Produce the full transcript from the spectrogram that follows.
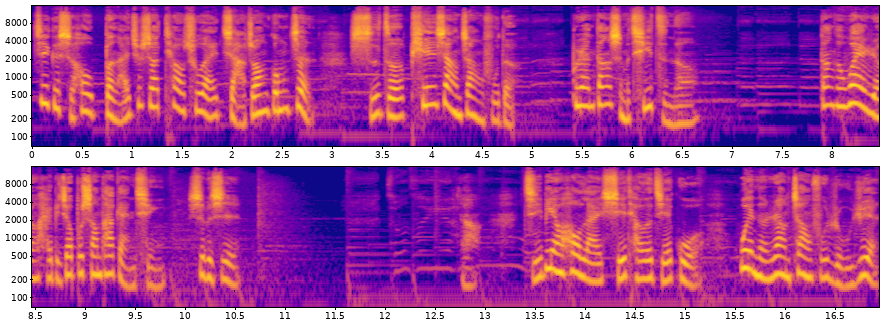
这个时候本来就是要跳出来假装公正，实则偏向丈夫的，不然当什么妻子呢？当个外人还比较不伤他感情，是不是？啊，即便后来协调的结果未能让丈夫如愿。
